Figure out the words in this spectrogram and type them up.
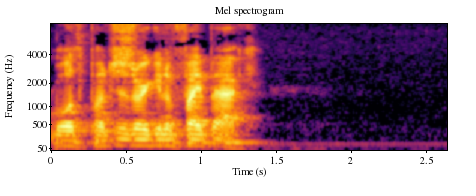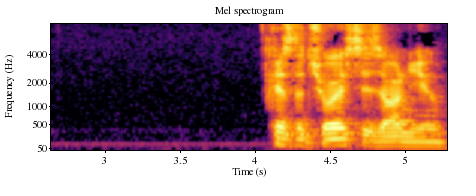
roll the punches? Are you going to fight back? Because the choice is on you.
